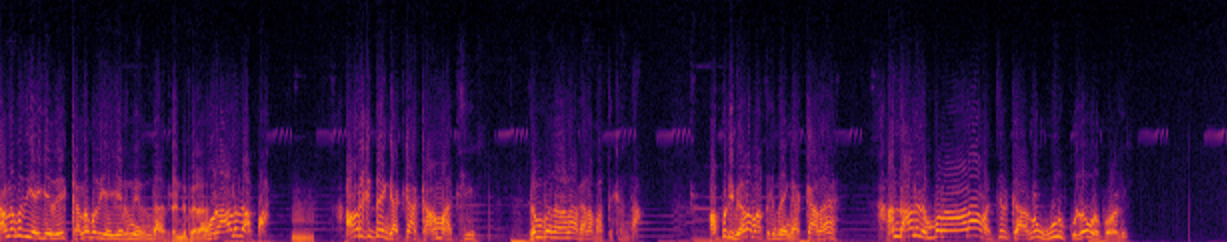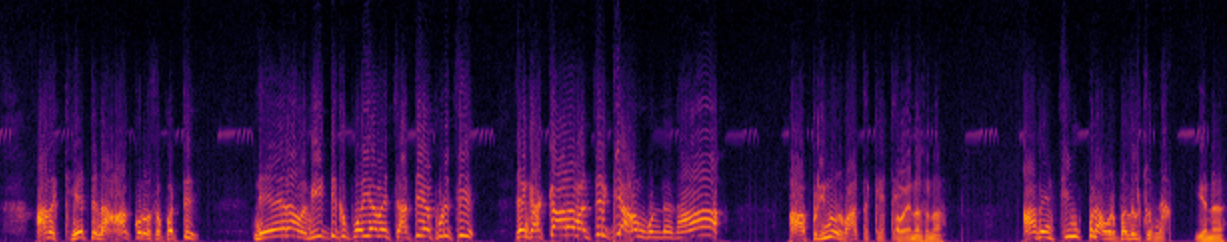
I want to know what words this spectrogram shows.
கணபதி ஐயர் கணபதி ஐயர்னு இருந்தாரு. ரெண்டு பேரா? ஒரு ஆளுதான்ப்பா ம். அவர்கிட்ட எங்க அக்கா காமாட்சி ரொம்ப நாளா வேலை பார்த்துக்கிருந்தா அப்படி வேலை பார்த்துக்கிற எங்க அக்கால அந்த ஆளு ரொம்ப நாளா வச்சிருக்காருன்னு ஊருக்குள்ள ஒரு புரளி. அதை கேட்டு நான் ஆக்ரோஷப்பட்டு நேரா அவன் வீட்டுக்கு போய் அவன் சட்டைய புடிச்சு எங்க அக்கால வச்சிருக்கியா? முன்னடா அப்படின்னு ஒரு வார்த்தை கேட்டேன். அவ என்ன சொன்னா? அவன் சிம்பிளா ஒரு பதில் சொன்னான். என்ன?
